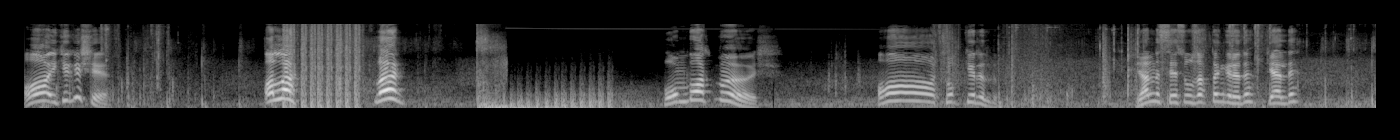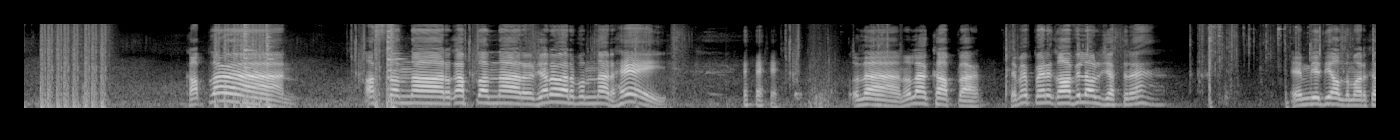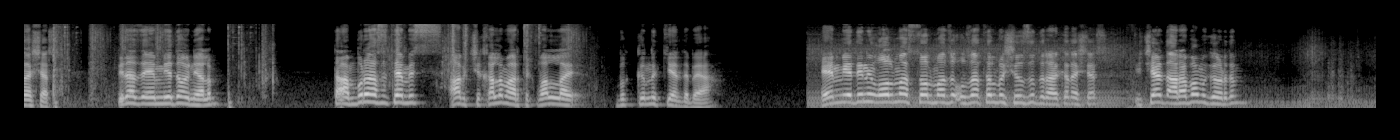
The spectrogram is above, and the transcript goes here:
Aa iki kişi. Allah! Lan! Bomba atmış. Aa çok gerildim. Yalnız sesi uzaktan geliyordu. Geldi. Kaplan! Aslanlar, kaplanlar, canavar bunlar. Hey! ulan, ulan kaplan. Demek beni gafil alacaktın ha? M7'yi aldım arkadaşlar. Biraz da M7 oynayalım. Tamam burası temiz. Abi çıkalım artık. Vallahi bıkkınlık geldi be ya. M7'nin olmazsa olmazı uzatılmış hızıdır arkadaşlar. İçeride araba mı gördüm?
